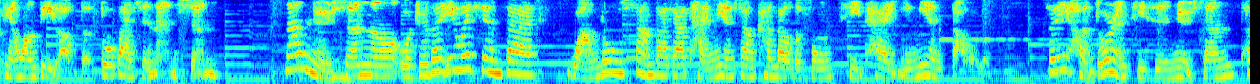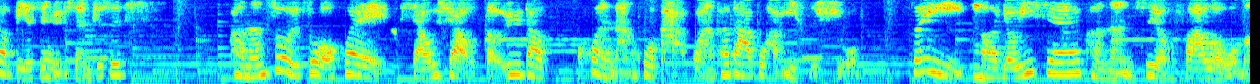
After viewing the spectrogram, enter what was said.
天荒地老的，多半是男生。那女生呢？我觉得因为现在网络上大家台面上看到的风气太一面倒了，所以很多人其实女生，特别是女生，就是可能做一做会小小的遇到困难或卡关，可大家不好意思说。所以呃，有一些可能是有 follow 我们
